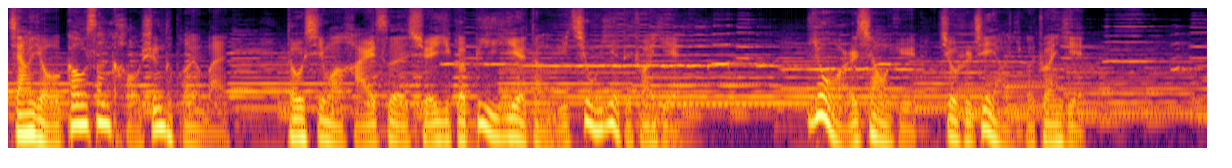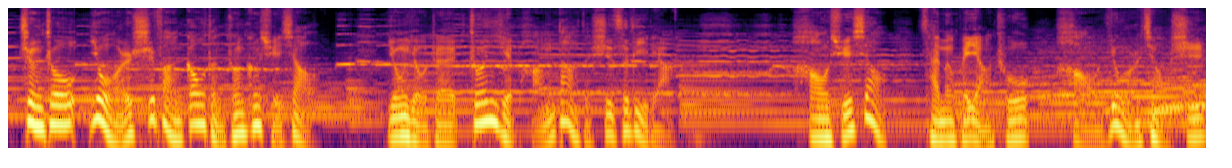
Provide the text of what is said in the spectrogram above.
家有高三考生的朋友们，都希望孩子学一个毕业等于就业的专业。幼儿教育就是这样一个专业。郑州幼儿师范高等专科学校，拥有着专业庞大的师资力量。好学校才能培养出好幼儿教师。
